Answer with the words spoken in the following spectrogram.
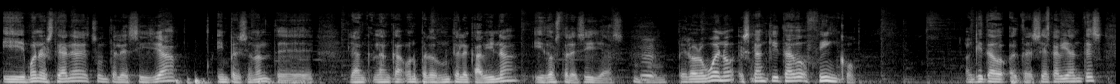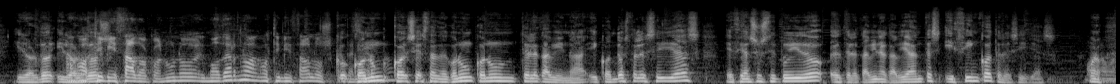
Y bueno, este año han hecho un telesilla impresionante, Le han- le han bueno, perdón, un telecabina y dos telesillas. Pero lo bueno es que han quitado cinco. Han quitado el telesilla que había antes y los, dos y los Han dos... optimizado con uno, el moderno, han optimizado los. Con, tenían, un, ¿no? con, con, un, con un telecabina y con dos telesillas eh, se han sustituido el telecabina que había antes y cinco telesillas. Bueno,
